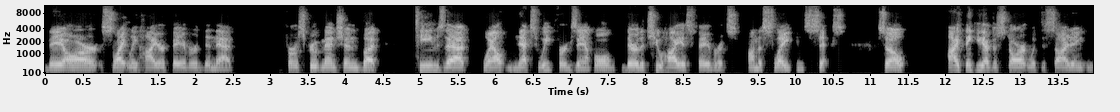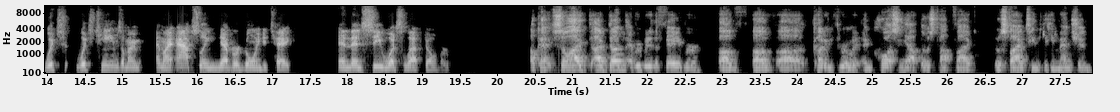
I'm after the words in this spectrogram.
They are slightly higher favored than that first group mentioned, but teams that, well, next week, for example, they're the two highest favorites on the slate in six. So I think you have to start with deciding which which teams am I am I absolutely never going to take, and then see what's left over. Okay, so I I've done everybody the favor of of uh, cutting through it and crossing out those top five those five teams that he mentioned.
